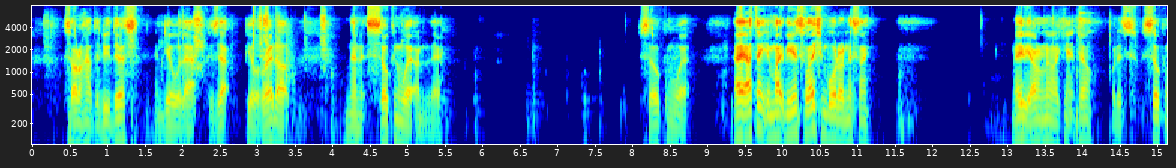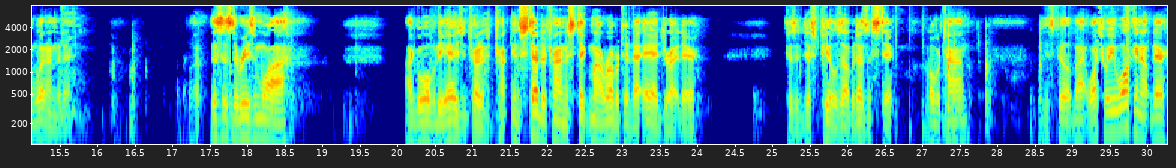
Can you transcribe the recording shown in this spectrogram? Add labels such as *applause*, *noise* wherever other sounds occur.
so I don't have to do this and deal with that because that peels right up and then it's soaking wet under there. Soaking wet. Hey, I think it might be insulation board on this thing. Maybe, I don't know, I can't tell. But it's soaking wet under there. But this is the reason why I go over the edge and try to, try, instead of trying to stick my rubber to that edge right there, because it just peels up, it doesn't stick. Over time, just fill it back. Watch where you're walking up there.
